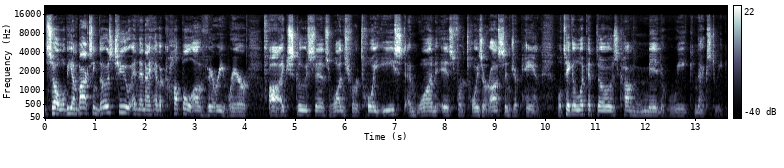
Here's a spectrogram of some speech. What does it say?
So we'll be unboxing those two, and then I have a couple of very rare uh, exclusives. One's for Toy East and one is for Toys R Us in Japan. We'll take a look at those come midweek next week.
